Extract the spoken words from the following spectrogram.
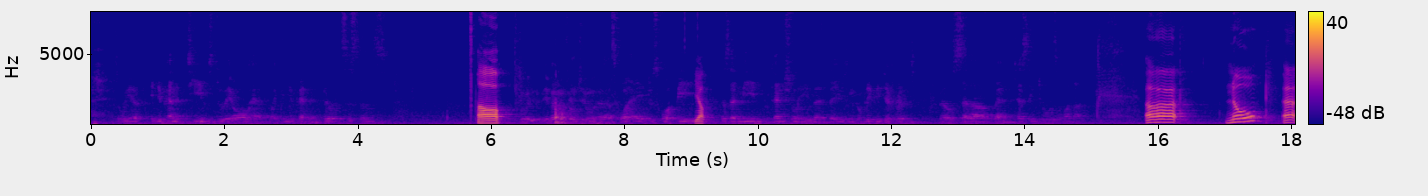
So So we have independent teams. Do they all have like independent build systems? Uh, If I move from to uh, squad A to squad B, does that mean potentially that they're using completely different build setup and testing tools and whatnot? Uh, no, uh,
